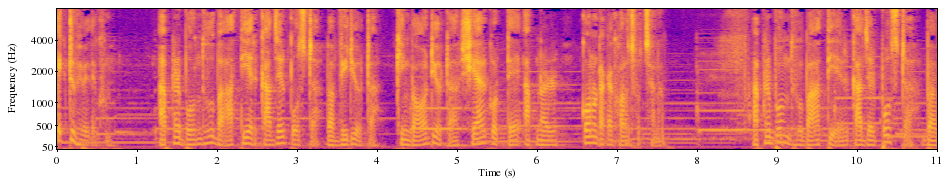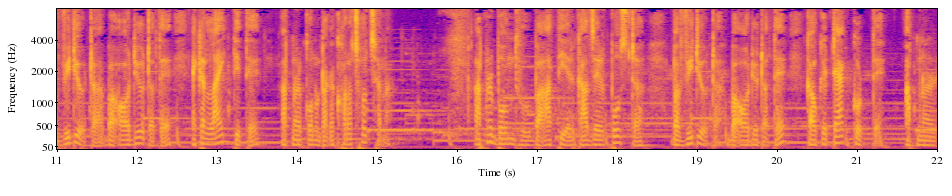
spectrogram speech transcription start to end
একটু ভেবে দেখুন। আপনার বন্ধু বা আত্মীয়ের কাজের পোস্টটা বা ভিডিওটা কিংবা অডিওটা শেয়ার করতে আপনার কোনো টাকা খরচ হচ্ছে না। আপনার বন্ধু বা আত্মীয়ের কাজের পোস্টটা বা ভিডিওটা বা অডিওটাতে একটা লাইক দিতে আপনার কোনো টাকা খরচ হচ্ছে না। আপনার বন্ধু বা আত্মীয়ের কাজের পোস্টটা বা ভিডিওটা বা অডিওটাতে কাউকে ট্যাগ করতে আপনার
